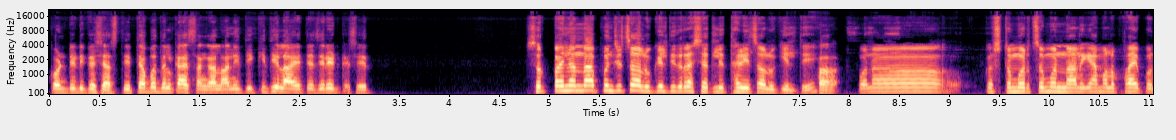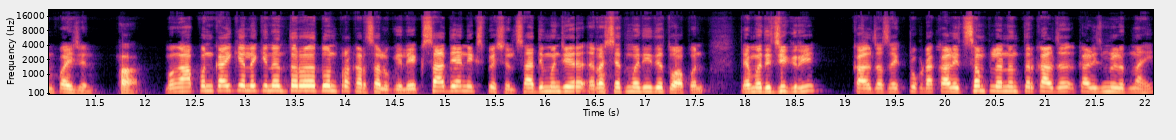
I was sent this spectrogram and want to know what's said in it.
क्वांटिटी कशी असते? त्याबद्दल काय सांगाल? आणि ती कितीला आहे? त्याचे रेट कसे आहेत? सर पहिल्यांदा आपण जी चालू केली ती रश्यातली थाळी चालू केली ती. हा. पण कस्टमरचं म्हणणं आलं की आम्हाला फ्राय पण पाहिजे. हा. मग आपण काय केलं की नंतर दोन प्रकार चालू केले. एक साधी आणि एक स्पेशल साधी म्हणजे रश्यात मध्ये देतो आपण. त्यामध्ये जिगरी काळजाचा एक तुकडा काळीज संपल्यानंतर काळज काळीज मिळत नाही.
